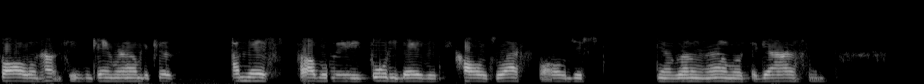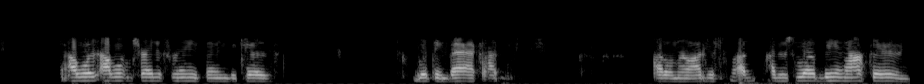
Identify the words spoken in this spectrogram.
fall when hunting season came around because I missed probably 40 days of college last fall, just you know running around with the guys, and I would I wouldn't trade it for anything because looking back, I I don't know. I just I I just love being out there and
